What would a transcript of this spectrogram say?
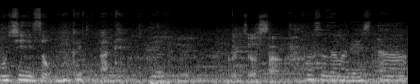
もう死にそうもう一回あれごちそうさんごちそうさまでした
